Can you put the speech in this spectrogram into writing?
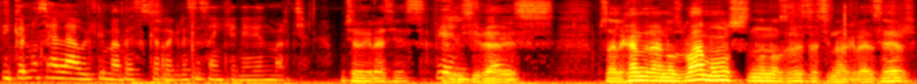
y que no sea la última vez que regreses a Ingeniería en Marcha. Muchas gracias. Felicidades. Pues Alejandra, nos vamos. No nos resta sino agradecer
